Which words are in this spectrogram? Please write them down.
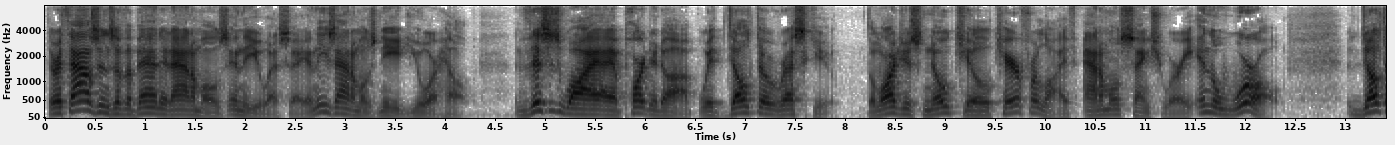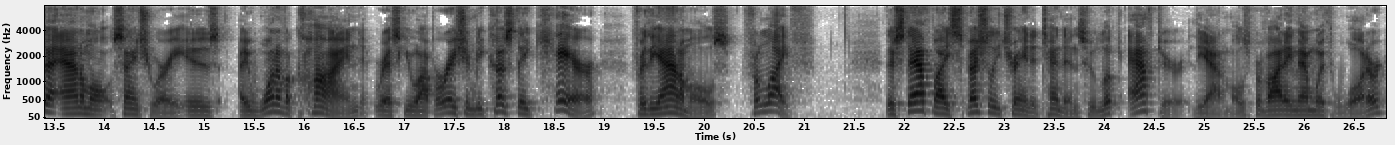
There are thousands of abandoned animals in the USA, and these animals need your help. This is why I have partnered up with Delta Rescue, the largest no kill, care for life animal sanctuary in the world. Delta Animal Sanctuary is a one of a kind rescue operation because they care for the animals for life. They're staffed by specially trained attendants who look after the animals, providing them with water,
